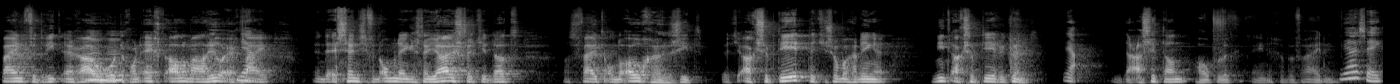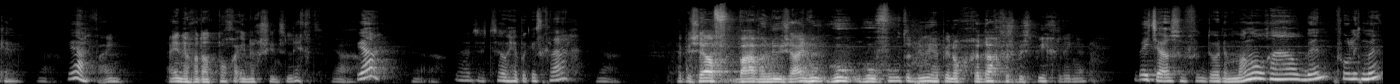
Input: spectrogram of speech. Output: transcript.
pijn, verdriet en rouw hoort er gewoon echt allemaal heel erg Ja. bij. En de essentie van omdenken is nou juist dat je dat als feit onder ogen ziet. Dat je accepteert dat je sommige dingen niet accepteren kunt. Ja. Daar zit dan hopelijk enige bevrijding. ja, zeker. Ja, Fijn. Eindigen dan toch enigszins licht. Ja. ja. Dat- Zo heb ik het graag. ja. Heb je zelf, waar we nu zijn, hoe, hoe, hoe voelt het nu? Heb je nog gedachtensbespiegelingen? Beetje alsof ik door de mangel gehaald ben, voel ik me.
